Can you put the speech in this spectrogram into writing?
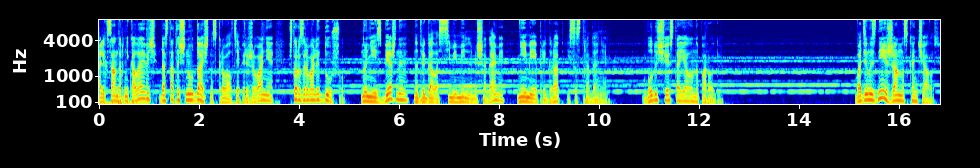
Александр Николаевич достаточно удачно скрывал те переживания, что разрывали душу, но неизбежное надвигалось семимильными шагами, не имея преград и сострадания. Будущее стояло на пороге. В один из дней Жанна скончалась.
